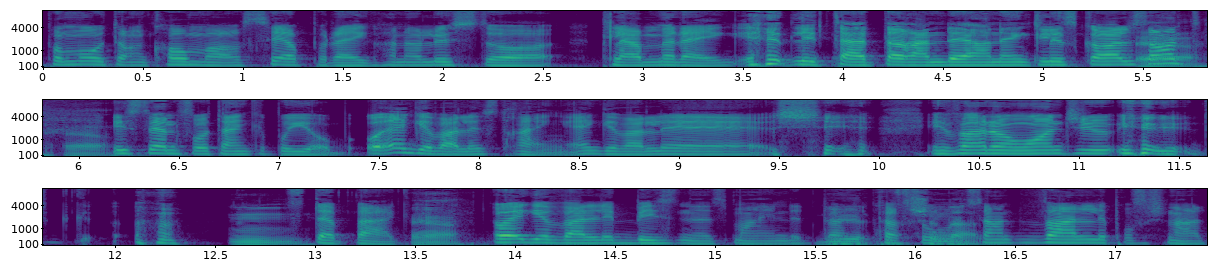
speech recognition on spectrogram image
På en måte han kommer, ser på deg, han har lyst til å klemme deg litt tettere enn det han egentlig skal. sant? Ja, ja. Istedenfor å tenke på jobb. Og jeg er veldig streng. Jeg er veldig If I don't want you Mm. Step back. ja. Og jeg er veldig business-minded er person. Sant? Veldig profesjonell.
